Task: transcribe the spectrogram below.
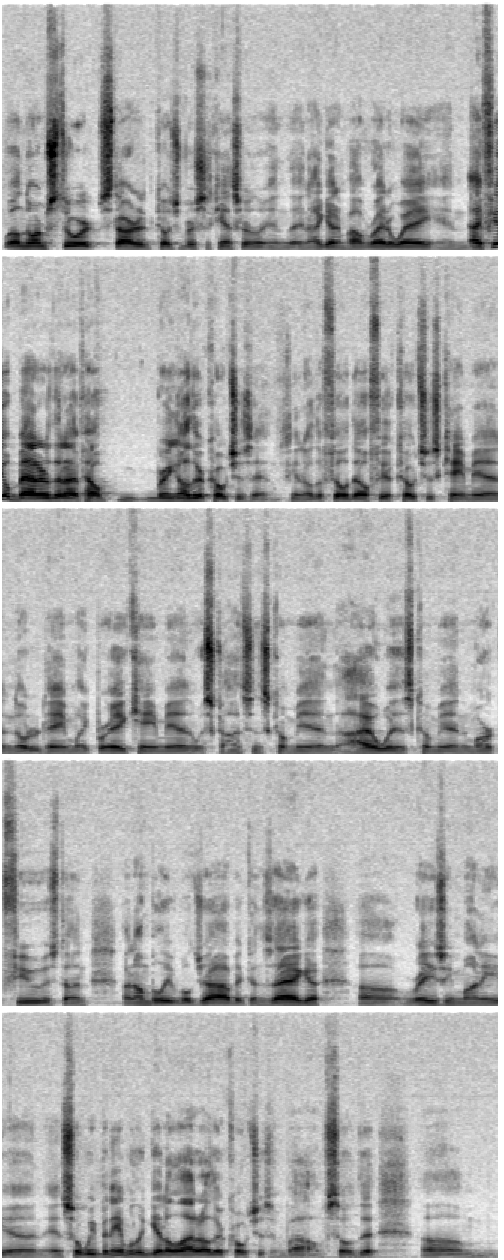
Well, Norm Stewart started Coach versus Cancer, and, and, I got involved right away. And I feel better that I've helped bring other coaches in. You know, the Philadelphia coaches came in, Notre Dame, Mike Brey came in, Wisconsin's come in, Iowa has come in, Mark Few has done an unbelievable job at Gonzaga. Uh, raising money, uh, and so we've been able to get a lot of other coaches involved, so that um,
